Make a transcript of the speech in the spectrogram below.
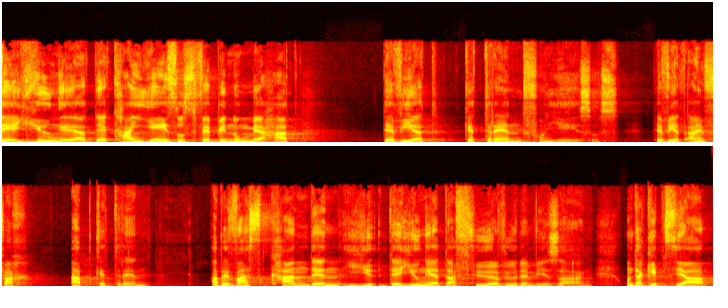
Der Jünger, der keine Jesus-Verbindung mehr hat, der wird getrennt von Jesus. Der wird einfach abgetrennt. Aber was kann denn der Jünger dafür, würden wir sagen? Und da gibt es ja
